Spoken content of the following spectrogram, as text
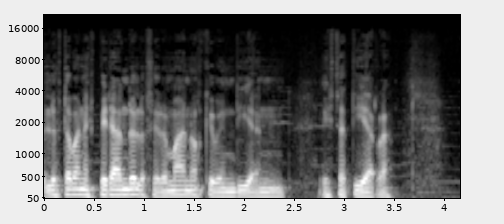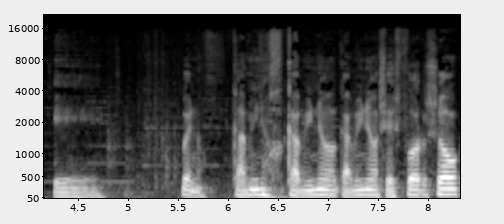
lo estaban esperando los hermanos que vendían esta tierra. Eh, bueno, caminó, caminó, caminó, se esforzó.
